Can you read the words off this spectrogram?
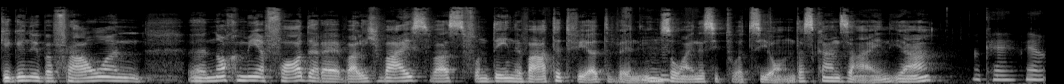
gegenüber Frauen äh, noch mehr fordere, weil ich weiß, was von denen erwartet wird, wenn mhm. in so einer Situation. Das kann sein, ja. Okay, ja.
